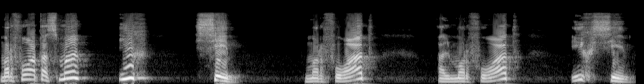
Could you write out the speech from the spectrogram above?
марфуат асма, их семь. Марфуат, аль-марфуат, их семь.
